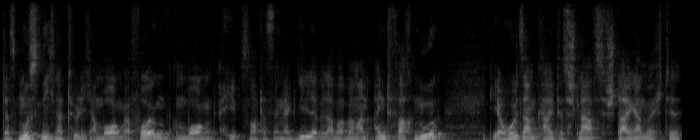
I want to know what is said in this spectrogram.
Das muss nicht natürlich am Morgen erfolgen. Am Morgen erhebt es noch das Energielevel, aber wenn man einfach nur die Erholsamkeit des Schlafs steigern möchte,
